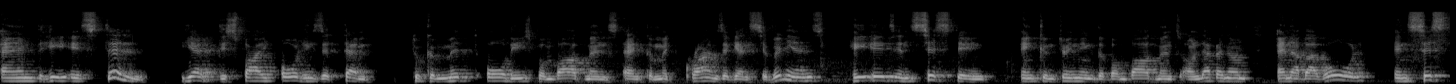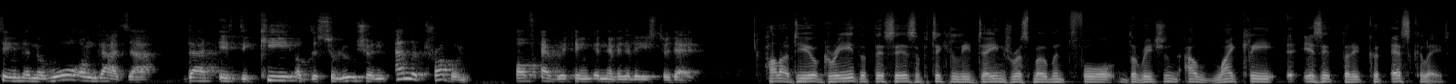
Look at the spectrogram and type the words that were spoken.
And he is still, yet, despite all his attempt to commit all these bombardments and commit crimes against civilians, he is insisting in continuing the bombardment on Lebanon, and above all, insisting in the war on Gaza that is the key of the solution and the trouble of everything in the Middle East today. Hala, do you agree that this is a particularly dangerous moment for the region? How likely is it that it could escalate?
